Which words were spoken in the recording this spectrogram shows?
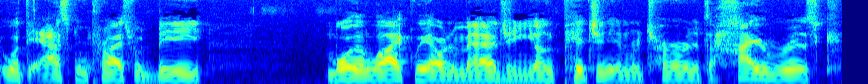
what the asking price would be. More than likely, I would imagine young pitching in return. It's a high risk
